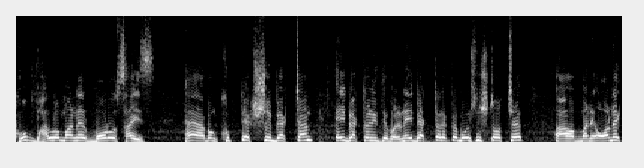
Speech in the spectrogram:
খুব ভালো মানের বড় সাইজ হ্যাঁ এবং খুব টেকসই ব্যাগ চান, এই ব্যাগটা নিতে পারেন। এই ব্যাগটার একটা বৈশিষ্ট্য হচ্ছে মানে অনেক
